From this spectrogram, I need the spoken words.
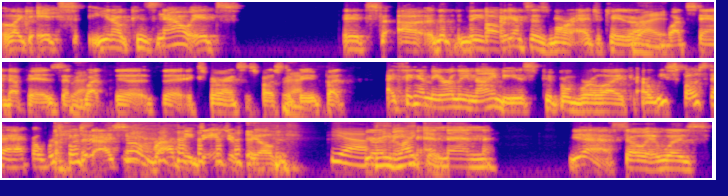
like it's you know because now it's it's uh the, the audience is more educated on what stand-up is and Right. what the the experience is supposed to be but I think in the early '90s, people were like, "Are we supposed to heckle? We're supposed to." I saw Rodney Dangerfield Yeah. you know They what I mean? like it. And then, yeah, so it was,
